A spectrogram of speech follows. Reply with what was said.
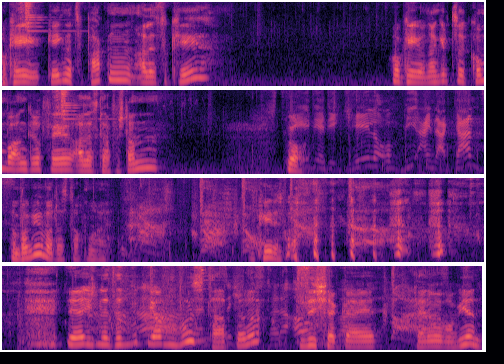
Okay, Gegner zu packen, alles okay. Okay, und dann gibt es Combo-Angriffe, alles klar verstanden. Ja, dann probieren wir das doch mal. Okay, das war. ja, ich das wirklich auf dem Wust habt, oder? Das ist ja geil. Kann ich mal probieren.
